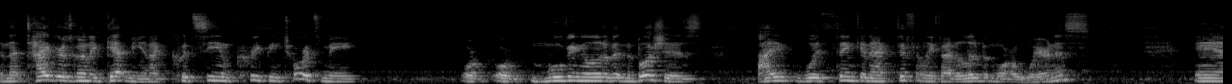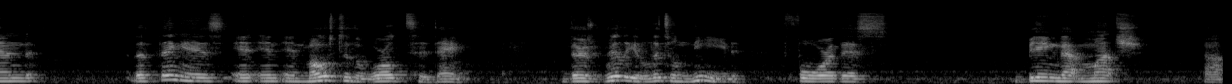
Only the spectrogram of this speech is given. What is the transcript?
and that tiger is going to get me, and I could see him creeping towards me or, or moving a little bit in the bushes, I would think and act differently if I had a little bit more awareness. And the thing is, in, in, in most of the world today, there's really little need for this being that much uh,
